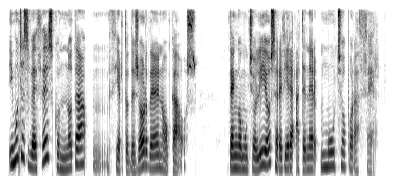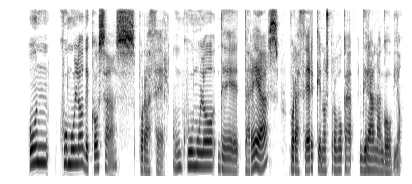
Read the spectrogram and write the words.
y muchas veces connota mm, cierto desorden o caos. Tengo mucho lío se refiere a tener mucho por hacer. Un cúmulo de cosas por hacer, un cúmulo de tareas por hacer que nos provoca gran agobio.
